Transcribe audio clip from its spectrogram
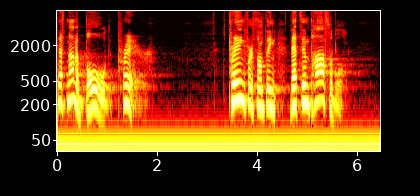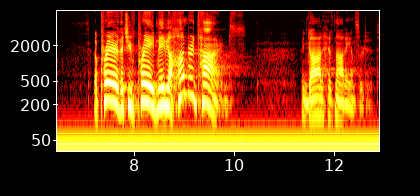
that's not a bold prayer. It's praying for something that's impossible. A prayer that you've prayed maybe a hundred times and God has not answered it.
